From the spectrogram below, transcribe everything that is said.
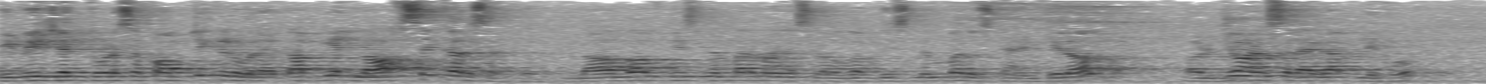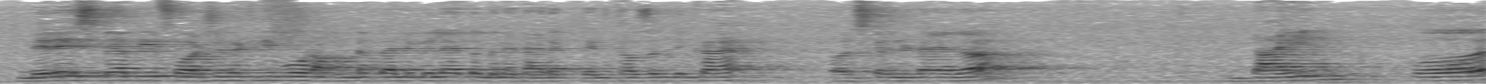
डिवीज़न थोड़ा सा कॉम्प्लिकेट हो रहा है तो आप ये लॉग से कर सकते हो। Log of this number minus log of this number उसका एंटी लॉग और जो आंसर आएगा, आप लिखो। मेरे इसमें अभी फॉर्चुनेटली वो राउंड अप मिला है तो मैंने डायरेक्ट टेन थाउज़ेंड लिखा है। और इसका यूनिट आएगा डाइन पर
